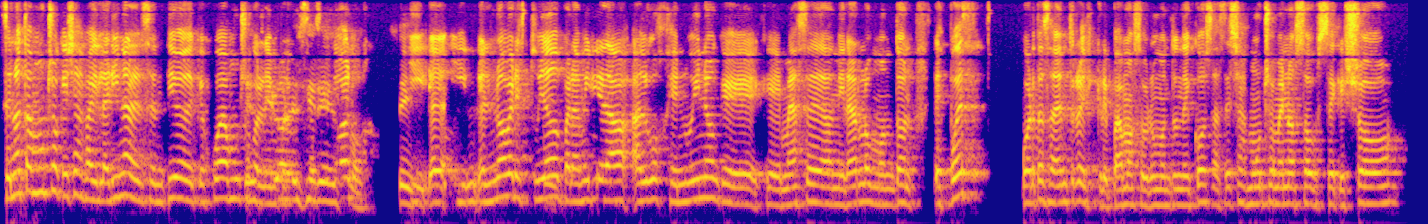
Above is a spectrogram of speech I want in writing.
Se nota mucho que ella es bailarina en el sentido de que juega mucho con la improvisación. Y, eh, y, el no haber estudiado para mí le da algo genuino que, que me hace admirarlo un montón. Después, puertas adentro, discrepamos sobre un montón de cosas. Ella es mucho menos obse que yo.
